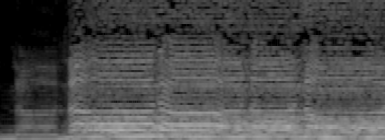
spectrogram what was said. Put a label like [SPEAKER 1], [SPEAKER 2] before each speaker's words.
[SPEAKER 1] Na na na na na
